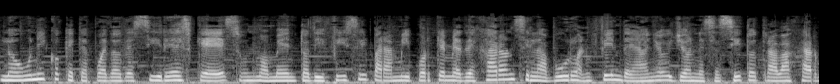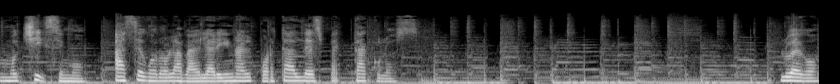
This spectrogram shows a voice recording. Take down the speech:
Lo único que te puedo decir es que es un momento difícil para mí porque me dejaron sin laburo en fin de año y yo necesito trabajar muchísimo, aseguró la bailarina al portal de espectáculos. Luego,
